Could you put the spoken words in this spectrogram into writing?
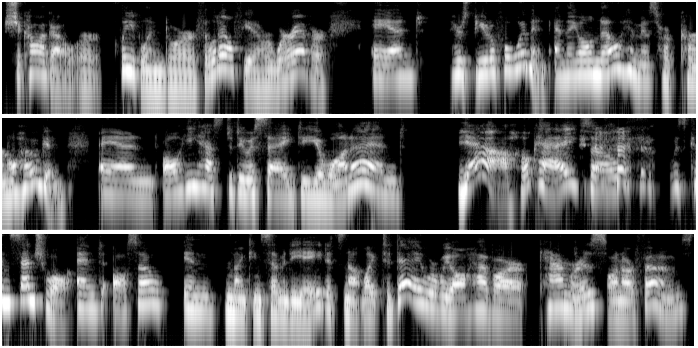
Chicago or Cleveland or Philadelphia or wherever. And there's beautiful women and they all know him as Colonel Hogan. And all he has to do is say, Do you want to? And yeah, okay. So it was consensual. And also in 1978, it's not like today where we all have our cameras on our phones.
